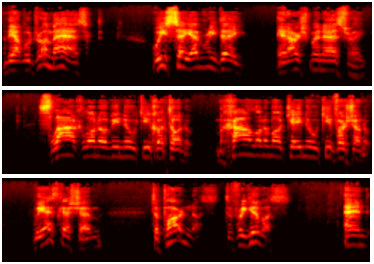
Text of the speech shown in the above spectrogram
And the Avudraham asked, we say every day in our Shemana Esrei, Slach lono vinu ki We ask Hashem to pardon us, to forgive us. And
